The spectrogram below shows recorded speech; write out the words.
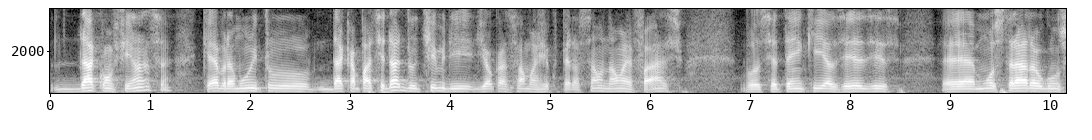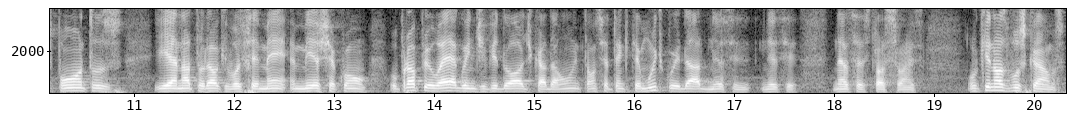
da confiança, quebra muito da capacidade do time de, de alcançar uma recuperação, não é fácil. Você tem que, às vezes, é, mostrar alguns pontos e é natural que você me, mexa com o próprio ego individual de cada um, então você tem que ter muito cuidado nesse, nesse, nessas situações. O que nós buscamos?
